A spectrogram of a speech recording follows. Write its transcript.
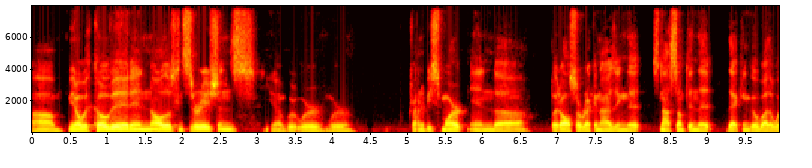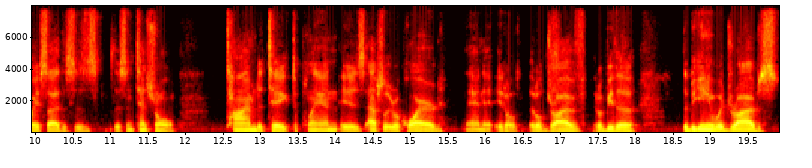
um you know with covid and all those considerations you know we're we're, we're trying to be smart and uh but also recognizing that it's not something that that can go by the wayside. This is this intentional time to take to plan is absolutely required and it, will it'll drive it'll be the the beginning of what drives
